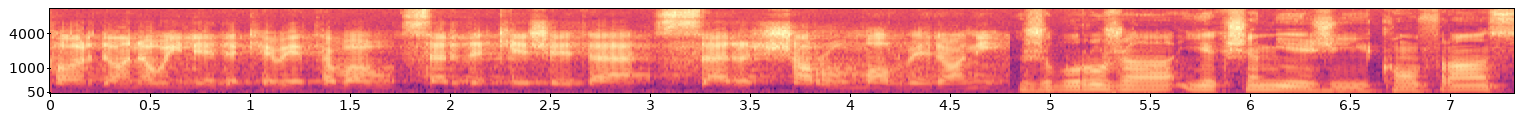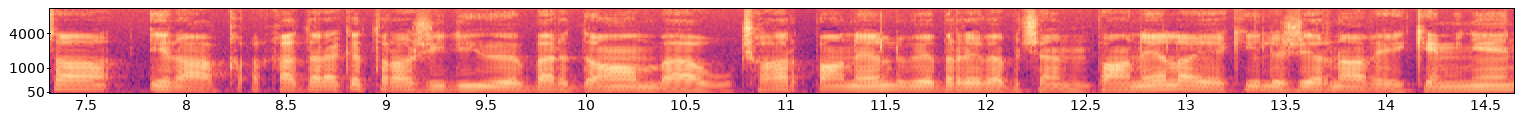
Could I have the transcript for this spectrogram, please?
کاردانەوەی لێ دەکەوێتەوە و سەردەکێشێتە سەر شەڕ و ماڵوێرانی ژب ڕۆژە یەکشەمێژی کۆنفرانسا عێراق قەدەرەکە تراژیدی وێ بەردام بە و چار پانل وێ بڕێبە بچەند پانێلا یەکی لە ژێر ژێرناوێ کەمینێن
